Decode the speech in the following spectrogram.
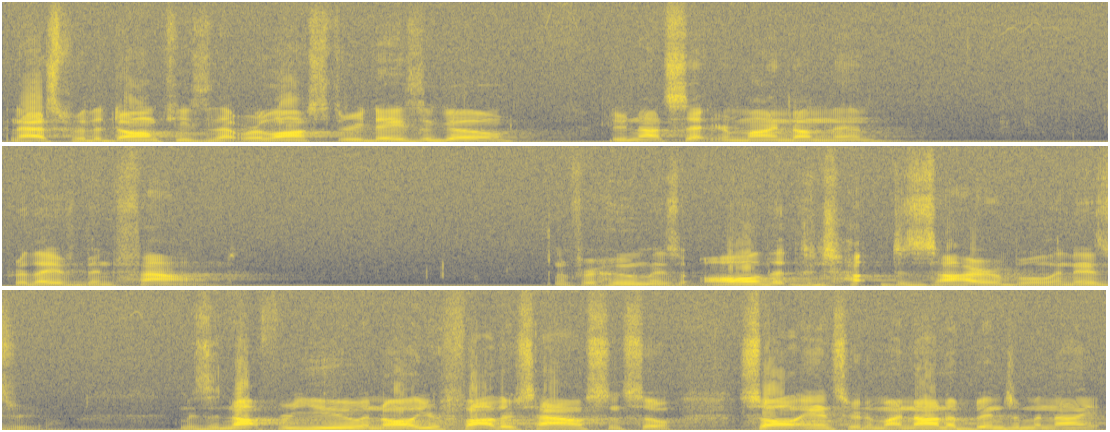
And as for the donkeys that were lost three days ago, do not set your mind on them, for they have been found. And for whom is all that desirable in Israel? Is it not for you and all your father's house? And so Saul answered, Am I not a Benjaminite?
